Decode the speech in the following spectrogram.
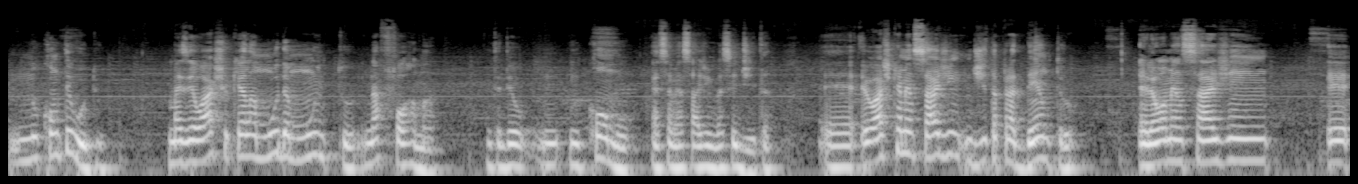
no conteúdo, mas eu acho que ela muda muito na forma, entendeu? Em, em como essa mensagem vai ser dita. É, eu acho que a mensagem dita para dentro, ela é uma mensagem é,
